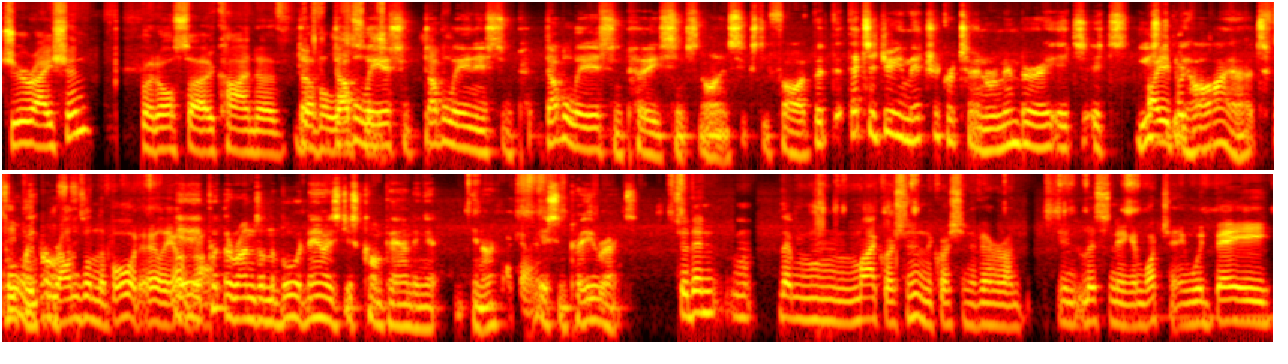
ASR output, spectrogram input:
duration, but also kind of the double, double ES, double ES and double ES and P since 1965. But th- that's a geometric return. Remember, it's it's oh, used oh, to put, be higher. It's falling put off. runs on the board early yeah, on. Yeah, right? put the runs on the board. Now he's just compounding it. You know, okay. S and P rates. So then, then my question and the question of everyone listening and watching would be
